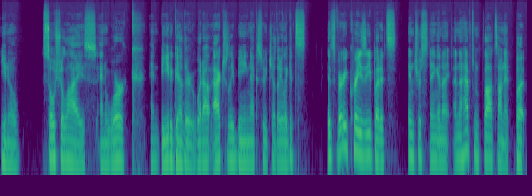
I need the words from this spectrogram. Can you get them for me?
you know, socialize and work and be together without actually being next to each other. Like it's it's very crazy, but it's interesting and I and I have some thoughts on it, but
